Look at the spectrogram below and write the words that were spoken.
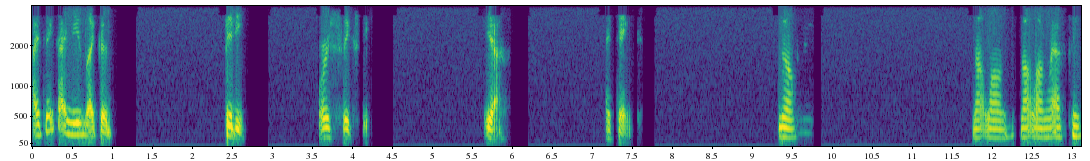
I think I need like a fifty or 60. Yeah, I think. No. Not long, not long lasting.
